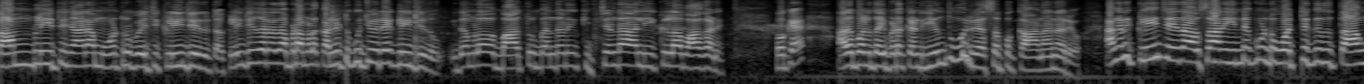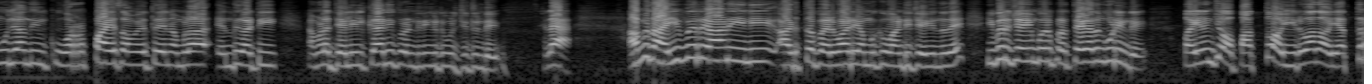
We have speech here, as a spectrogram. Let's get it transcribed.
കംപ്ലീറ്റ് ഞാൻ ആ മോട്ടർ ഉപയോഗിച്ച് ക്ലീൻ ചെയ്തിട്ടോ. ക്ലീൻ ചെയ്ത് പറഞ്ഞാൽ അവിടെ നമ്മളെ കല്ലിട്ട് കുച്ചി വരെ ക്ലീൻ ചെയ്തു. ഇത് നമ്മളെ ബാത്റൂം എന്താണ്? കിച്ചണിന്റെ ആ ലീക്കുള്ള ഭാഗമാണ് ഓക്കെ അതുപോലെ തന്നെ ഇവിടെ കണ്ട് എന്തോ ഒരു രസം ഇപ്പം കാണാനറിയോ? അങ്ങനെ ക്ലീൻ ചെയ്ത അവസാനം എന്നെ കൊണ്ട് ഒറ്റയ്ക്ക് ഇത് താങ്ങൂല എന്ന് എനിക്ക് ഉറപ്പായ സമയത്ത് നമ്മൾ എന്ത് കാട്ടി? നമ്മളെ ജലീൽഖാനി ഫ്രണ്ടിനെ ഇങ്ങോട്ട് വിളിച്ചിട്ടുണ്ട്. അല്ലേ? അപ്പോൾ ഇതാ ഇവരാണ് ഇനി അടുത്ത പരിപാടി നമുക്ക് വേണ്ടി ചെയ്യുന്നത്. ഇവർ ചെയ്യുമ്പോൾ ഒരു പ്രത്യേകത കൂടി ഉണ്ട് പതിനഞ്ചോ പത്തോ ഇരുപതോ എത്ര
